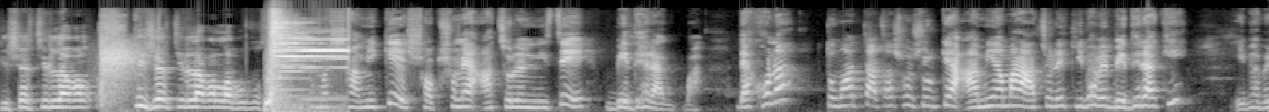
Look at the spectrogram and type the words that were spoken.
কিসের চিল্লাপাল কিসের চিল্লাপাল্লা বুঝস? তোমার স্বামীকে সবসময় আঁচলের নিচে বেঁধে রাখবা। দেখো না তোমার চাচা শ্বশুরকে আমি আমার আঁচলে কীভাবে বেঁধে রাখি? এভাবে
